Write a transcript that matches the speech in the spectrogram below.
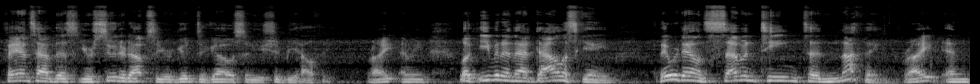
fans have this: you're suited up, so you're good to go, so you should be healthy, right? I mean, look, even in that Dallas game, they were down 17 to nothing, right? And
